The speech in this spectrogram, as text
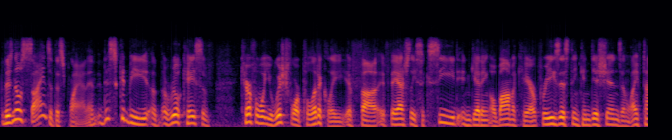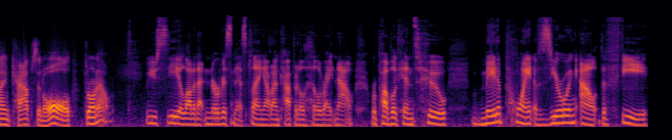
but there's no signs of this plan. And this could be a, a real case of careful what you wish for politically if uh, if they actually succeed in getting Obamacare, pre-existing conditions and lifetime caps and all thrown out you see a lot of that nervousness playing out on Capitol Hill right now. Republicans who made a point of zeroing out the fee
